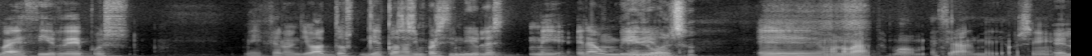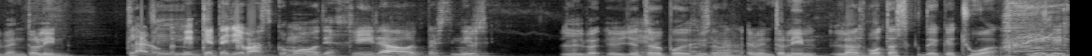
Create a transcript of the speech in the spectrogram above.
iba a decir de, pues, Me dijeron, lleva dos, 10 cosas imprescindibles. Me- era un vídeo. bolso. Eh, bueno, voy a mencionar el medio, a ver si. El Ventolin. claro, Sí. que te llevas como de gira o imprescindibles. El yo te lo puedo Eh, decir o sea- también. El Ventolin, las botas de quechua.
